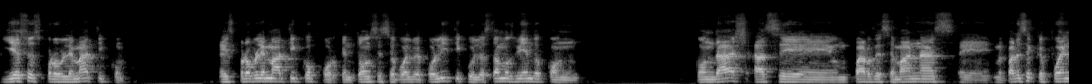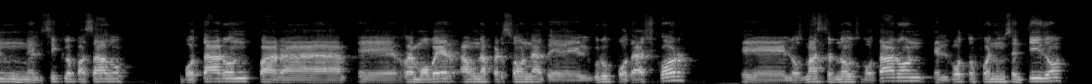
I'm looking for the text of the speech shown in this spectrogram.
Y eso es problemático. Es problemático porque entonces se vuelve político y lo estamos viendo con, con Dash hace un par de semanas, eh, me parece que fue en el ciclo pasado, votaron para eh, remover a una persona del grupo Dash Core. Eh, los masternodes votaron, el voto fue en un sentido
